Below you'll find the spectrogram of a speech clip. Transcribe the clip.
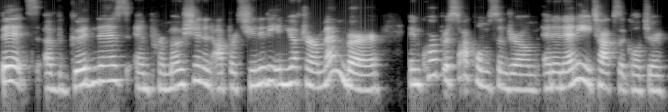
bits of goodness and promotion and opportunity, and you have to remember in corporate Stockholm syndrome and in any toxic culture,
